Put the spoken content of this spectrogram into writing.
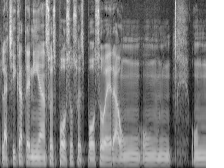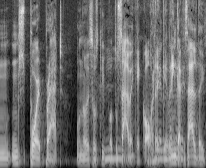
la chica tenía su esposo, su esposo era un, un, un, un sport brat, uno de esos tipos, tú sabes, que corre, que brinca, correr. que salta. Y,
